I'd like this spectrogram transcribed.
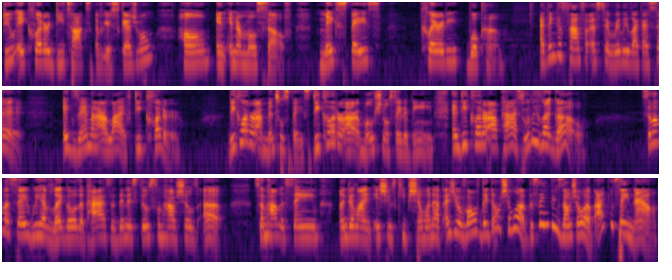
Do a clutter detox of your schedule, home, and innermost self. Make space. Clarity will come. I think it's time for us to really, like I said, examine our life, declutter. Declutter our mental space, declutter our emotional state of being, and declutter our past. Really let go. Some of us say we have let go of the past and then it still somehow shows up. Somehow the same underlying issues keep showing up. As you evolve, they don't show up. The same things don't show up. I can say now,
